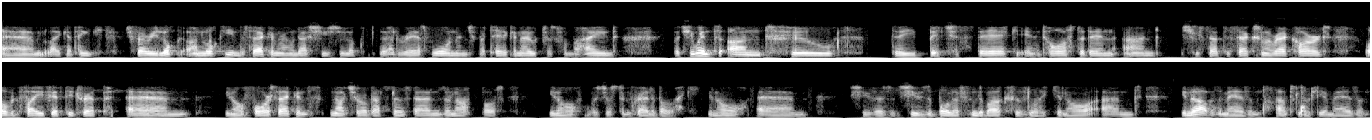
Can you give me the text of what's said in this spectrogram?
Um, like I think she's very luck, unlucky in the second round. Actually, she looked at race one and she got taken out just from behind. But she went on to the Bitches Stake in Toasterton and she set the sectional record over the 550 trip. Um, you know, four seconds. Not sure if that still stands or not, but you know, it was just incredible. Like you know, um, she was she was a bullet from the boxes. Like you know, and you know that was amazing, absolutely amazing.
